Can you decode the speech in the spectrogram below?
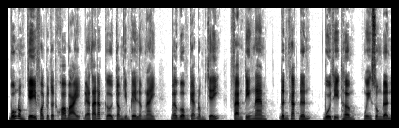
Bốn đồng chí Phó Chủ tịch khóa 7 đã tái đắc cử trong nhiệm kỳ lần này, bao gồm các đồng chí Phạm Tiến Nam, Đinh Khắc Đính, Bùi Thị Thơm, Nguyễn Xuân Định.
